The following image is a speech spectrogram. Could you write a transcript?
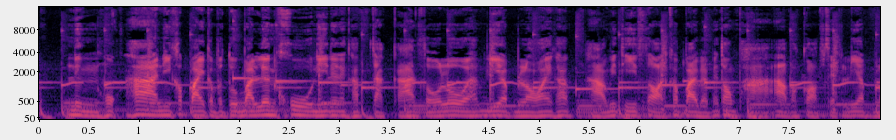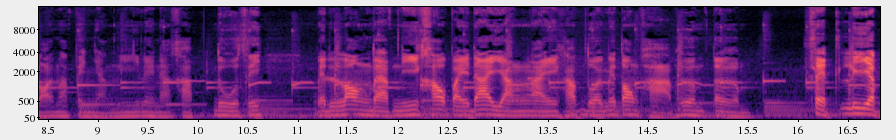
S165 นี้เข้าไปกับประตูบานเลื่อนคู่นี้เลยนะครับ จากการโซโล่ครับเรียบร้อยครับ หาวิธีสอดเข้าไปแบบไม่ต้องผ่าอ่าประกอบเสร็จเรียบร้อยมาเป็นอย่างนี้เลยนะครับ ดูสิเป็นร่องแบบนี้เข้าไปได้ยังไงครับ โดยไม่ต้องผ่าเพิ่มเติม เสร็จเรียบ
